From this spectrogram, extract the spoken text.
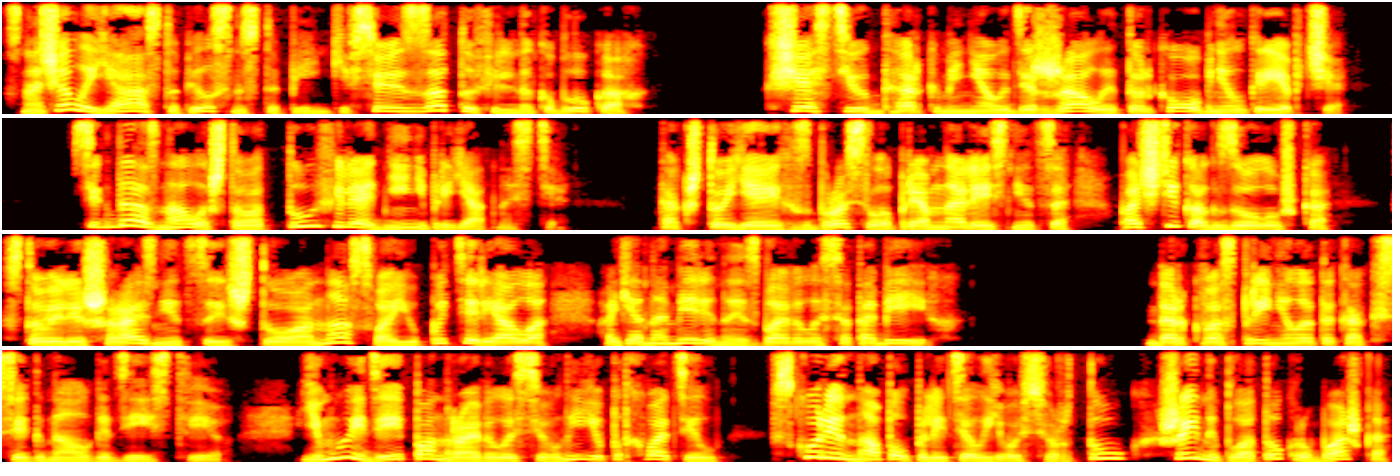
Сначала я оступилась на ступеньки, все из-за туфель на каблуках. К счастью, Дарк меня удержал и только обнял крепче. Всегда знала, что от туфель одни неприятности. Так что я их сбросила прямо на лестнице, почти как Золушка, с той лишь разницей, что она свою потеряла, а я намеренно избавилась от обеих. Дарк воспринял это как сигнал к действию. Ему идея понравилась, и он ее подхватил. Вскоре на пол полетел его сюртук, шейный платок, рубашка,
